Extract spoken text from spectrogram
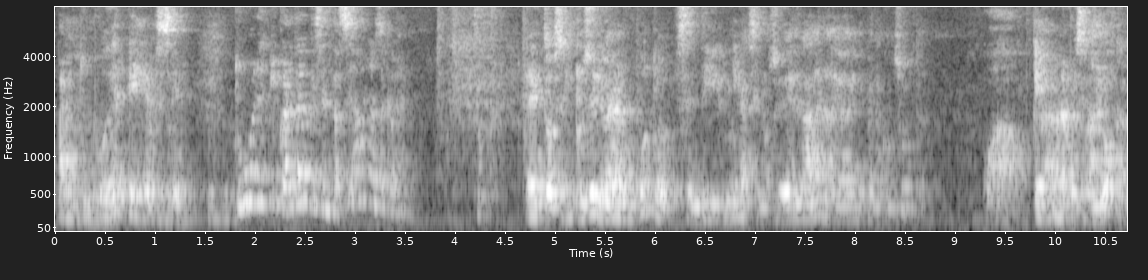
para tú poder ejercer. Tú eres tu carta de presentación, no sé qué. Entonces, incluso yo en algún punto sentí, mira, si no soy delgada, nadie va a venir para la consulta. Wow, es una persona loca.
